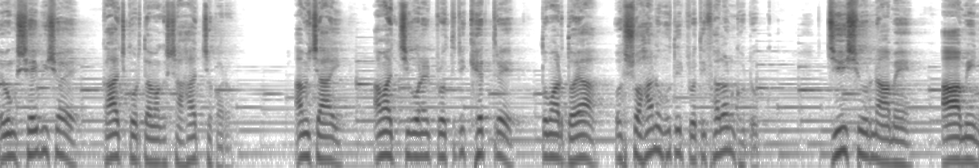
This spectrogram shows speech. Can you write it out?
এবং সেই বিষয়ে কাজ করতে আমাকে সাহায্য করো। আমি চাই আমার জীবনের প্রতিটি ক্ষেত্রে তোমার দয়া ও সহানুভূতির প্রতিফলন ঘটুক। ജീശൂർ നാമേ ആമീൻ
